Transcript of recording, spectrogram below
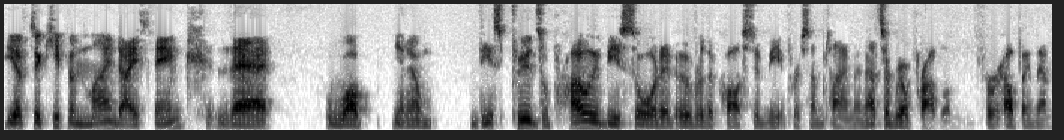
you have to keep in mind, I think, that while you know these foods will probably be sold at over the cost of meat for some time and that's a real problem for helping them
